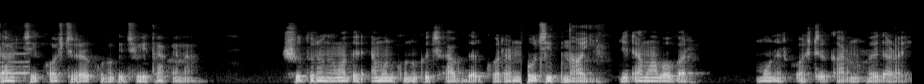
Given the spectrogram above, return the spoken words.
তার চেয়ে কষ্টের আর কোনো কিছুই থাকে না। সুতরাং আমাদের এমন কোনো কিছু আবদার করা উচিত নয়, যেটা মা বাবার মনের কষ্টের কারণ হয়ে দাঁড়ায়।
